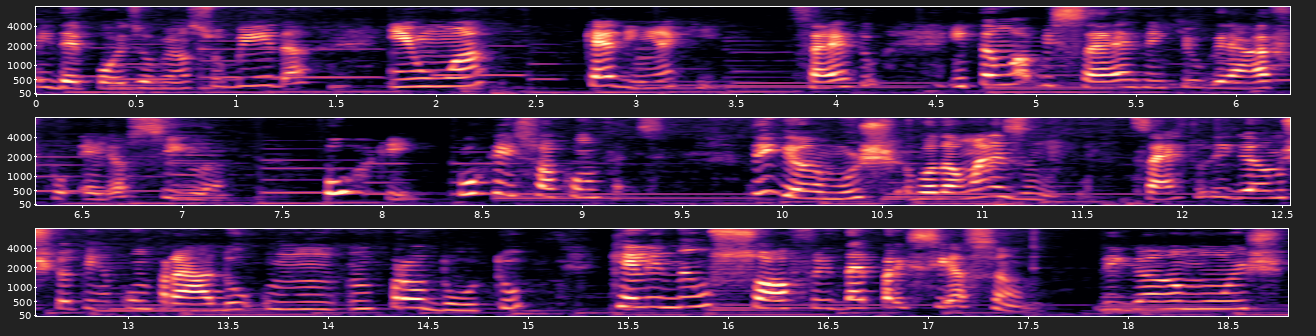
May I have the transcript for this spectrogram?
E depois houve uma subida e uma quedinha aqui, certo? Então observem que o gráfico ele oscila. Por quê? Por que isso acontece? Digamos, eu vou dar um exemplo, certo? Digamos que eu tenha comprado um, um produto que ele não sofre depreciação. Digamos,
